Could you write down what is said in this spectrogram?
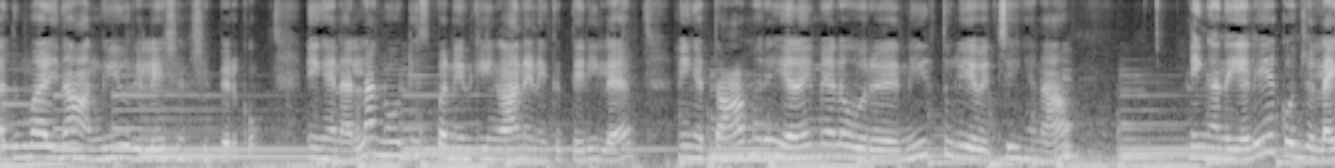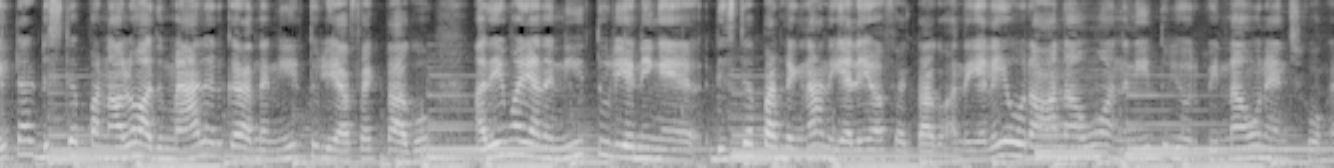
அது மாதிரி தான் அங்கேயும் ரிலேஷன்ஷிப் இருக்கும். நீங்கள் நல்லா நோட்டீஸ் பண்ணியிருக்கீங்களான்னு எனக்கு தெரியல. நீங்கள் தாமரை இலை மேலே ஒரு நீர்த்துளியை வச்சீங்கன்னா நீங்கள் அந்த இலையை கொஞ்சம் லைட்டாக டிஸ்டர்ப் பண்ணாலும் அது மேலே இருக்கிற அந்த நீர்த்துளி அஃபெக்ட் ஆகும். அதே மாதிரி அந்த நீர்த்துளியை நீங்கள் டிஸ்டர்ப் பண்ணுறீங்கன்னா அந்த இலையும் அஃபெக்ட் ஆகும். அந்த இலையை ஒரு ஆணாவும் அந்த நீர்த்துளி ஒரு பின்னாவும் நினச்சிக்கோங்க.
